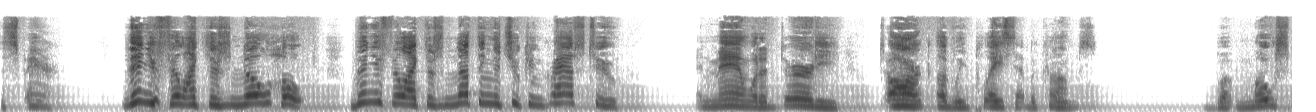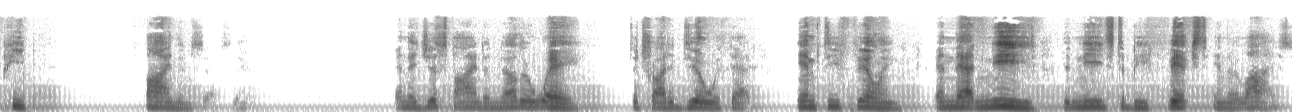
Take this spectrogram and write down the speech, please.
despair. Then you feel like there's no hope. Then you feel like there's nothing that you can grasp to. And man, what a dirty, dark, ugly place that becomes. But most people find themselves there. And they just find another way to try to deal with that empty feeling and that need that needs to be fixed in their lives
